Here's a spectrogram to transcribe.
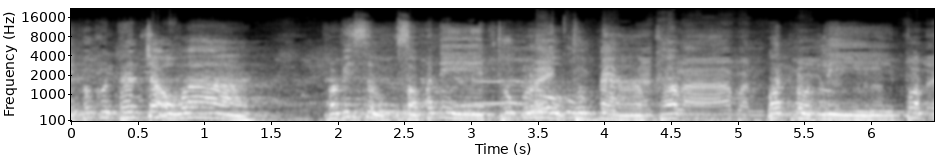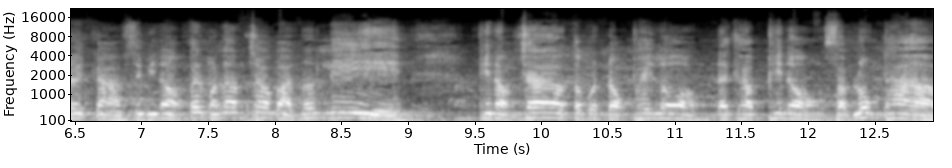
ชพระคุณท่านเจ้าอาวาส พระภิกษุสามเณรทุกรูปทุกนามครับ วัดนนลีพร้อมด้วยกราบสิบินอกเป็นหมอลำเจ้าบาทนนลีพี่น้องเจ้าตำบลหนองไผ่ล้อมนะครับ พี่น้องสำโรงทาบ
